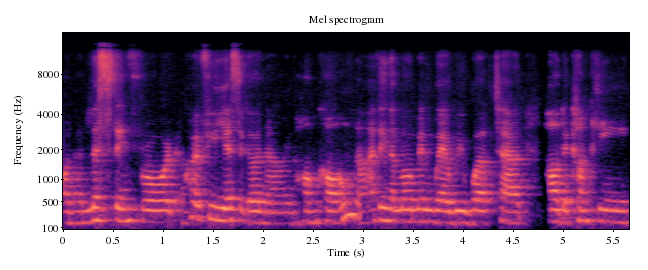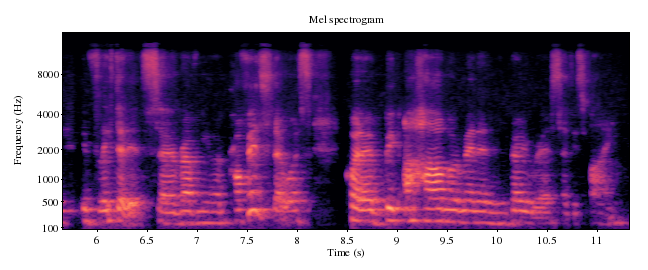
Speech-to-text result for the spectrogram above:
on a listing fraud quite a few years ago now in Hong Kong. I think the moment where we worked out how the company inflated its uh, revenue and profits, that was quite a big aha moment and very, very satisfying.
